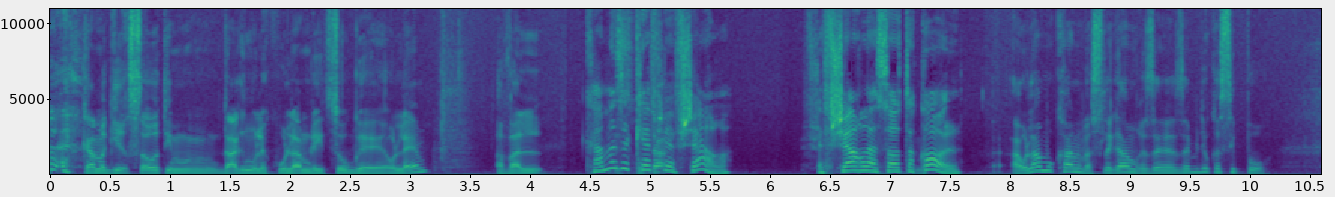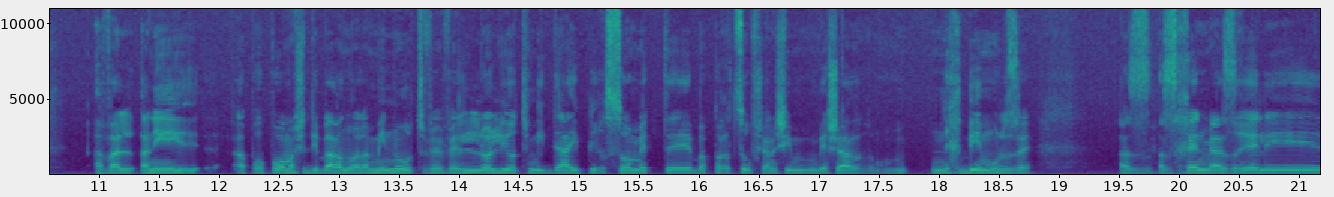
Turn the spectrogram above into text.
כמה גרסאות, אם דאגנו לכולם לייצוג הולם, אבל... כמה זה כיף שאפשר. אפשר לעשות הכל. העולם הוא קנבס לגמרי, זה, זה בדיוק הסיפור. אבל אני, אפרופו מה שדיברנו על אמינות, ו- ולא להיות מדי פרסומת uh, בפרצוף, שאנשים ישר נחבים מול זה, אז, אז חן מעזריאלי,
